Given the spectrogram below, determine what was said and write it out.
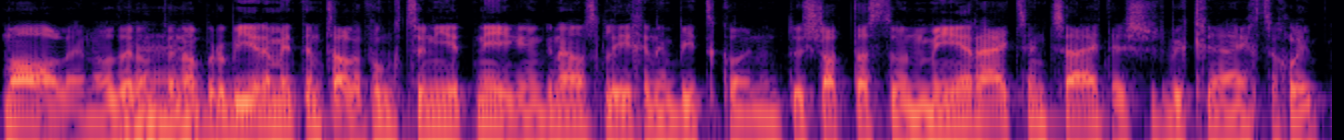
malen oder? Ja. und dann probieren mit dem zahlen. Funktioniert nicht. Genau das Gleiche in Bitcoin. Und statt dass du einen Mehrheitsentscheid hast, ist wirklich eigentlich so ein bisschen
